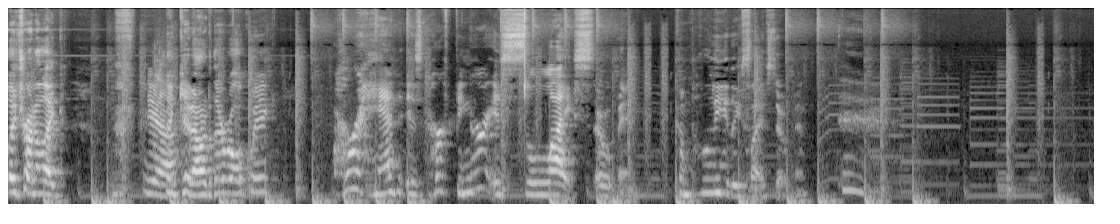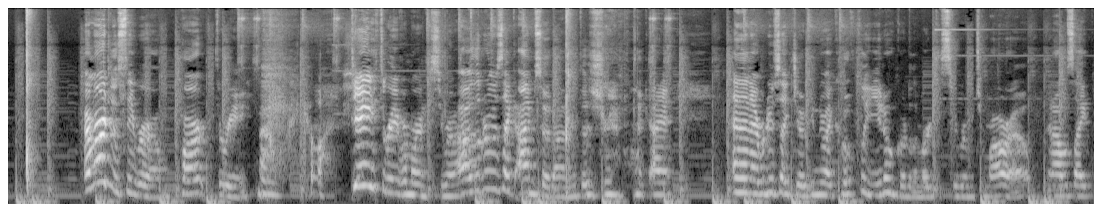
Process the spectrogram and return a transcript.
like trying to like yeah. like get out of there real quick. Her hand is her finger is sliced open, completely sliced open. Emergency room, part three. oh my gosh. Day three of emergency room. I literally was like, I'm so done with this trip. Like I, and then everybody was like joking. They're like, hopefully you don't go to the emergency room tomorrow. And I was like,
